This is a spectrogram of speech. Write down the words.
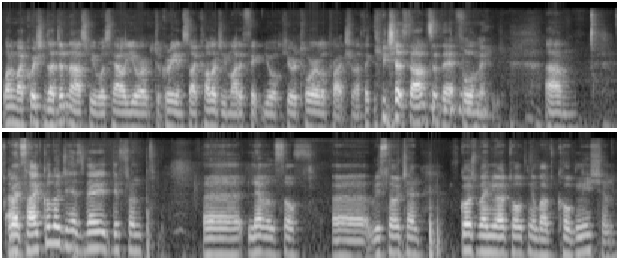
One of my questions I didn't ask you was how your degree in psychology might affect your curatorial approach, and I think you just answered that for me. Um, uh, Well, psychology has very different uh, levels of uh, research, and of course, when you are talking about cognition,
